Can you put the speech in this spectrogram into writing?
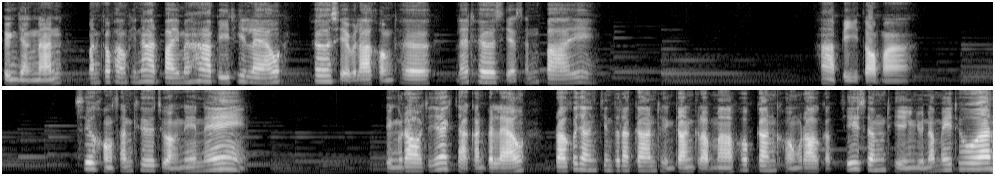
ถึงอย่างนั้นมันก็พังพินาศไปเมื่อห้าปีที่แล้ว เธอเสียเวลาของเธอ และเธอเสียฉันไปห้าปีต่อมา ชื่อของฉันคือจวงเนเน่ ถึงเราจะแยกจากกันไปแล้ว เราก็ยังจินตนาการถึงการกลับมาพบกันของเรากับจี้เซิงถิงอยู่นับไม่ถ้วน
